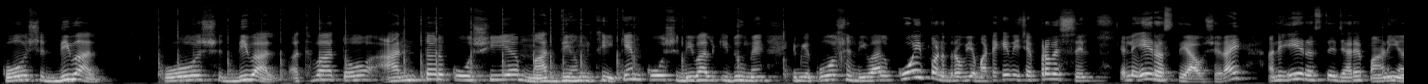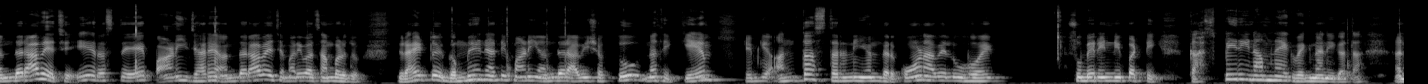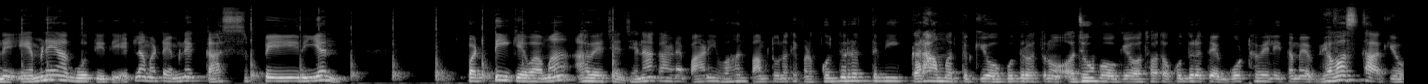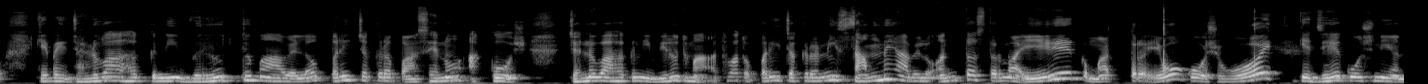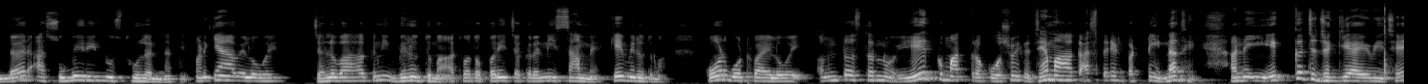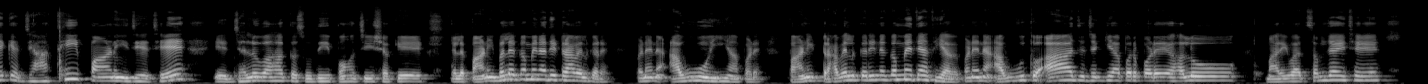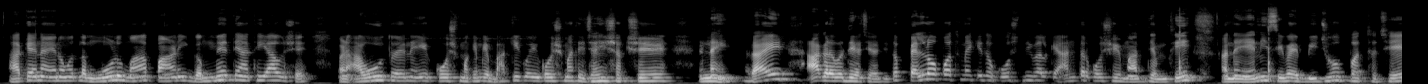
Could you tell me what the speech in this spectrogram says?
કોષ દિવાલ. કોષ દિવાલ અથવા તો આંતરકોષીય માધ્યમથી. કેમ કોષ દિવાલ કીધું મેં? કેમ કે કોષ દિવાલ કોઈ પણ દ્રવ્ય માટે કેવી છે? પ્રવેશશીલ. એટલે એ રસ્તે આવશે રાઈટ અને એ રસ્તે જ્યારે પાણી અંદર આવે છે, એ રસ્તે પાણી જ્યારે અંદર આવે છે, મારી વાત સાંભળજો. રાઈટ તો એ ગમે ત્યાંથી પાણી અંદર આવી શકતું નથી. કેમ? કેમ કે અંતઃસ્તરની અંદર કોણ આવેલું હોય? સુબેરીનની પટ્ટી કાસ્પેરી નામના એક વૈજ્ઞાનિક હતા. અને એમણે આ ગોતી હતી એટલા માટે એમને કાસ્પેરિયન પટ્ટી કહેવામાં આવે છે, જેના કારણે પાણી વહન પામતું નથી, પણ કુદરતની કરામત કયો, કુદરતનો અજુબો કયો અથવા તો કુદરતે ગોઠવેલી તમે વ્યવસ્થા કયો કે ભાઈ જલવાહકની વિરુદ્ધમાં આવેલો પરિચક્ર પાસેનો આ કોષ જનવાહકની વિરુદ્ધમાં અથવા તો પરિચક્રની સામે આવેલો અંતસ્તરનો એકમાત્ર એવો કોષ હોય કે જે કોષની અંદર આ સુબેરીનનું સ્થૂલન નથી. પણ ક્યાં આવેલો હોય? જલવાહકની વિરુદ્ધમાં અથવા તો પરિચક્રની સામે કે વિરુદ્ધમાં કોણ ગોઠવાયેલો હોય? અંતસ્તરનો એકમાત્ર કોષ હોય કે જેમાં આ કાસ્પેરિયન પટ્ટી નથી. અને એ એક જ જગ્યા એવી છે કે જ્યાંથી પાણી જે છે એ જલવાહક સુધી પહોંચી શકે. એટલે પાણી ભલે ગમે ત્યાંથી ટ્રાવેલ કરે, પણ એને આવવું અહીંયા પડે. પાણી ટ્રાવેલ કરીને ગમે ત્યાંથી આવે, પણ એને આવવું તો આ જ જગ્યા પર પડે. હલો મારી વાત સમજાય છે? હા કે ના? એનો મતલબ મૂળમાં પાણી ગમે ત્યાંથી આવશે, પણ આવવું તો એને એ કોષમાં, કેમ કે બાકી કોઈ કોષમાંથી જઈ શકશે નહીં રાઈટ આગળ વધ્યા છે હજી. તો પહેલો પથ મેં કીધો, કોષ દિવાલ કે આંતરકોષીય માધ્યમથી, અને એની સિવાય બીજો પથ છે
